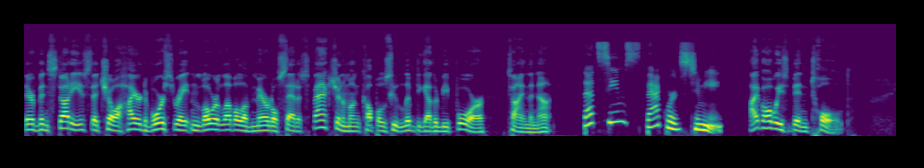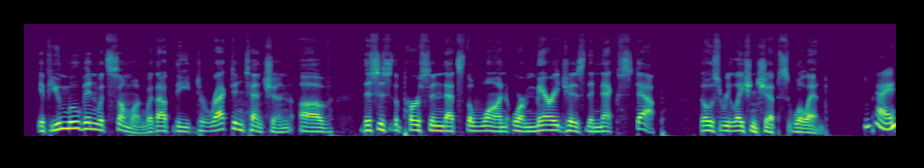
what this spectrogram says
There have been studies that show a higher divorce rate and lower level of marital satisfaction among couples who lived together before tying the knot. That seems backwards to me. I've always been told if you move in with someone without the direct intention of this is the person that's the one or marriage is the next step, those relationships will end. Okay.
